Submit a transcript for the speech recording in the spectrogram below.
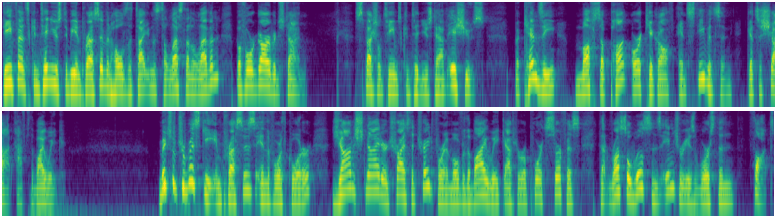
Defense continues to be impressive and holds the Titans to less than 11 before garbage time. Special teams continues to have issues. McKenzie muffs a punt or a kickoff, and Stevenson gets a shot after the bye week. Mitchell Trubisky impresses in the fourth quarter. John Schneider tries to trade for him over the bye week after reports surface that Russell Wilson's injury is worse than thought.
